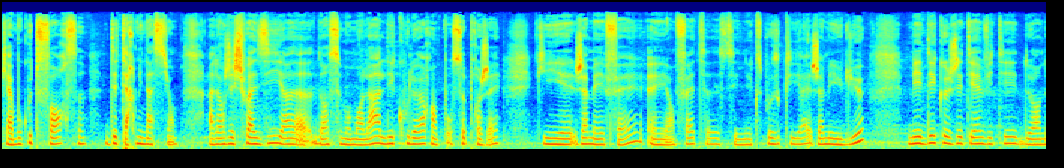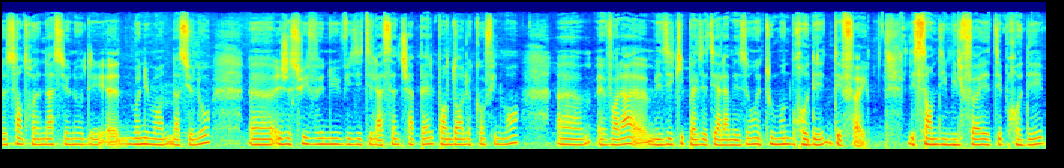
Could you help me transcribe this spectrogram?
qui a beaucoup de force, détermination. Alors j'ai choisi euh, dans ce moment-là les couleurs pour ce projet qui est jamais fait. Et en fait, c'est une exposition qui n'a jamais eu lieu. Mais dès que j'étais invitée dans le Centre national des euh, monuments nationaux, euh, je suis venue visiter la Sainte-Chapelle pendant le confinement. et voilà, mes équipes, elles étaient à la maison et tout le monde des feuilles. Les 110 000 feuilles étaient brodées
